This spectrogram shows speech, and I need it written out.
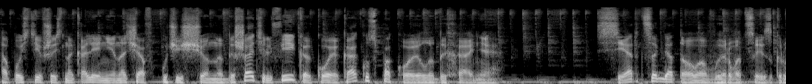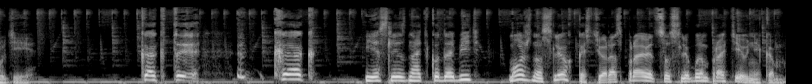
Опустившись на колени и начав учащенно дышать, эльфийка кое-как успокоила дыхание. Сердце готово вырваться из груди. «Как ты... как...» «Если знать, куда бить, можно с легкостью расправиться с любым противником»,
